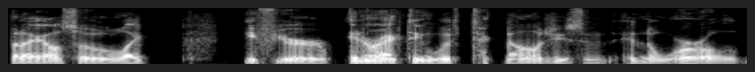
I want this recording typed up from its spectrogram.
but I also like if you're interacting with technologies in in the world,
